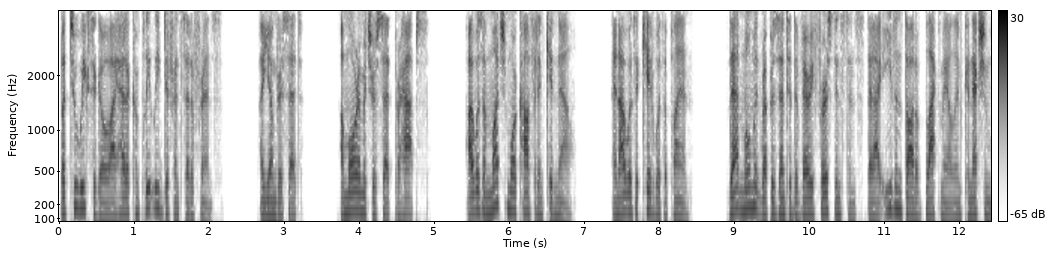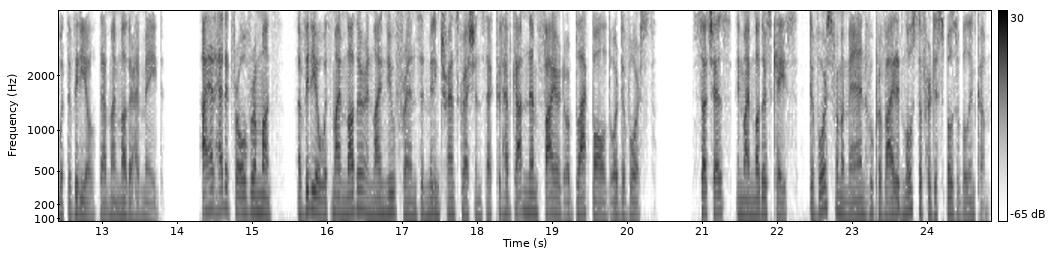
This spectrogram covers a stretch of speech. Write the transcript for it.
But two weeks ago I had a completely different set of friends. A younger set. A more immature set, perhaps. I was a much more confident kid now. And I was a kid with a plan. That moment represented the very first instance that I even thought of blackmail in connection with the video that my mother had made. I had had it for over a month, a video with my mother and my new friends admitting transgressions that could have gotten them fired or blackballed or divorced. Such as, in my mother's case, divorce from a man who provided most of her disposable income.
